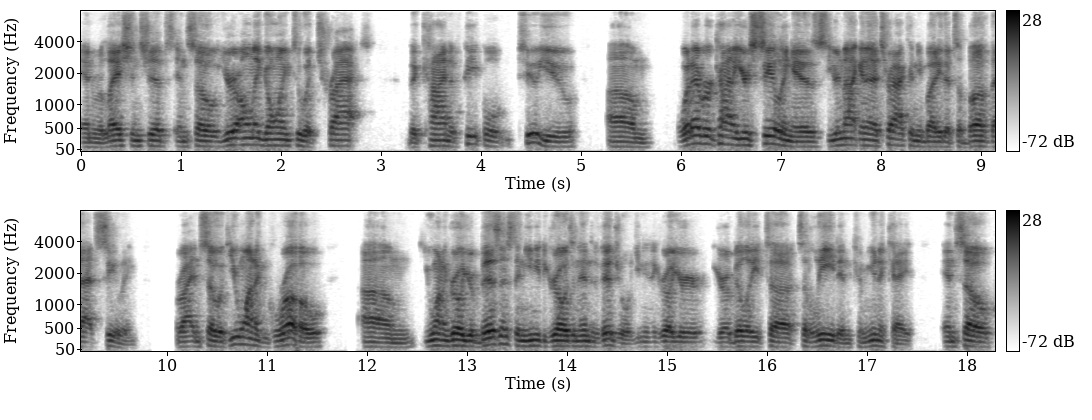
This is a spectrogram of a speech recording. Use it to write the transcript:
and relationships. And so, you're only going to attract the kind of people to you, um, whatever kind of your ceiling is, you're not going to attract anybody that's above that ceiling, right? And so, if you want to grow, um, you want to grow your business, then you need to grow as an individual. You need to grow your your ability to to lead and communicate. And so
